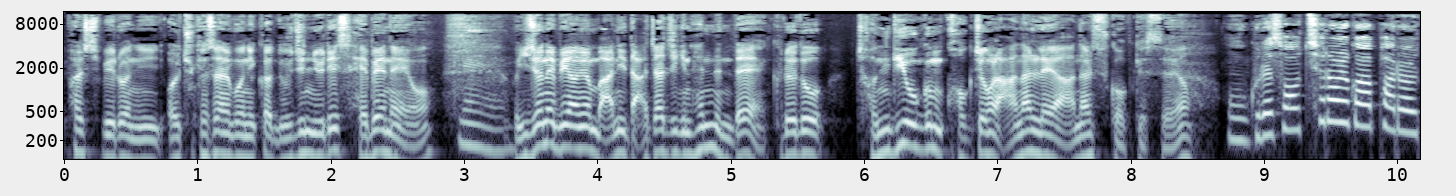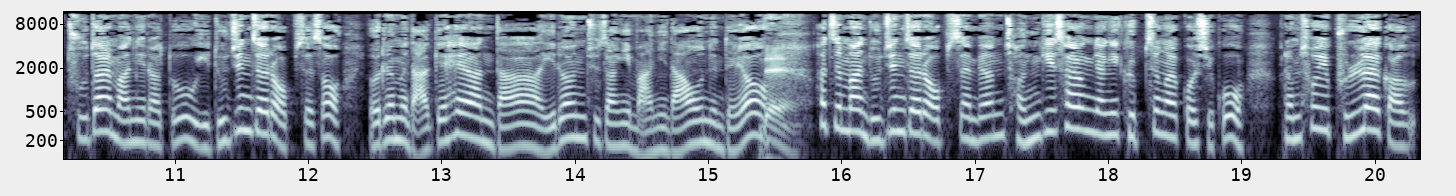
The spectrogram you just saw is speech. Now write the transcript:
281원이 얼추 계산해 보니까 누진율이 3배네요. 네. 이전에 비하면 많이 낮아지긴 했는데 그래도 전기요금 걱정을 안 할래야 안 할 수가 없겠어요. 어, 그래서 7월과 8월 두 달 만이라도 이 누진제를 없애서 여름에 나게 해야 한다 이런 주장이 많이 나오는데요. 네. 하지만 누진제를 없애면 전기 사용량이 급증할 것이고 그럼 소위 블랙아웃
